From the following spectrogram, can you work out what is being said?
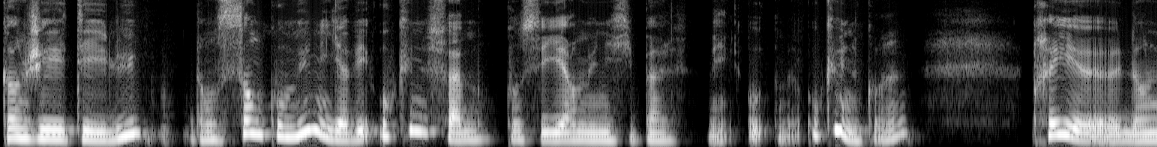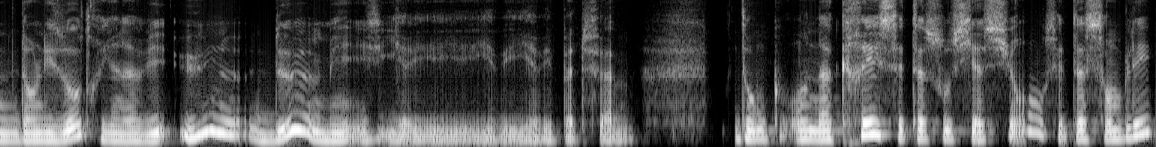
Quand j'ai été élue, dans 100 communes, il n'y avait aucune femme conseillère municipale. Mais aucune, quoi. Hein. Après, euh, dans, les autres, il y en avait une, deux, mais il n'y avait, pas de femmes. Donc, on a créé cette association, cette assemblée,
